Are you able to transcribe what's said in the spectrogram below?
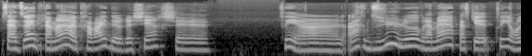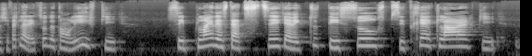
Ça a dû être vraiment un travail de recherche. Euh, un ardu, là, vraiment, parce que, tu sais, j'ai fait la lecture de ton livre, puis c'est plein de statistiques avec toutes tes sources, puis c'est très clair, puis, tu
